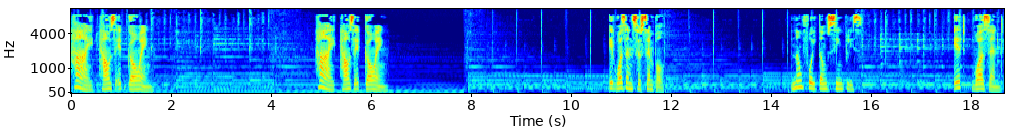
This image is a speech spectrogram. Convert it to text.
Hi, how's it going? Hi, how's it going? It wasn't so simple. Não foi tão simples. It wasn't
